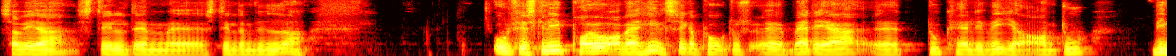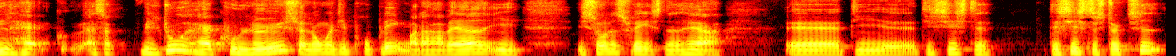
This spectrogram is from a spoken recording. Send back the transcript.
så vil jeg stille dem, øh, stille dem videre. Ulf, jeg skal lige prøve at være helt sikker på, du, øh, hvad det er, øh, du kan levere, om du vil, have, altså, vil du have kunne løse nogle af de problemer, der har været i, i sundhedsvæsenet her de, de sidste, det sidste stykke tid,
